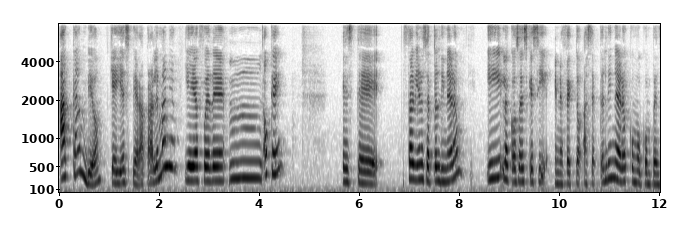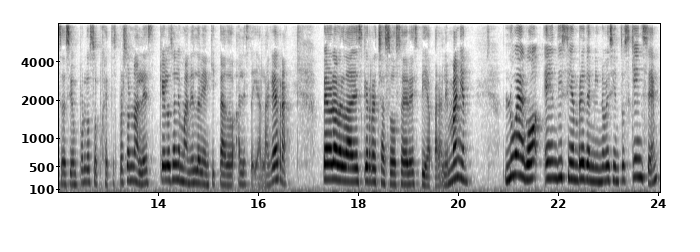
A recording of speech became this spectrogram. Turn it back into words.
a cambio que ella espiara para Alemania. Y ella fue de, mm, ok, este, está bien, acepta el dinero. Y la cosa es que sí, en efecto, acepta el dinero como compensación por los objetos personales que los alemanes le habían quitado al estallar la guerra pero la verdad es que rechazó ser espía para Alemania. Luego, en diciembre de 1915,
